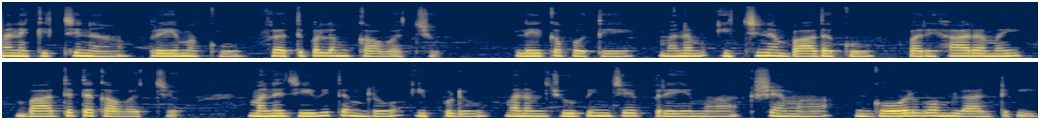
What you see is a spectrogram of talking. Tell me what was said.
మనకిచ్చిన ప్రేమకు ప్రతిఫలం కావచ్చు. లేకపోతే మనం ఇచ్చిన బాధకు పరిహారమై బాధ్యత కావచ్చు. మన జీవితంలో ఇప్పుడు మనం చూపించే ప్రేమ క్షమ గౌరవం లాంటివి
